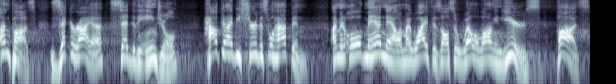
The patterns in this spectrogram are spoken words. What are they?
Unpause. Zechariah said to the angel, How can I be sure this will happen? I'm an old man now, and my wife is also well along in years. Pause.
